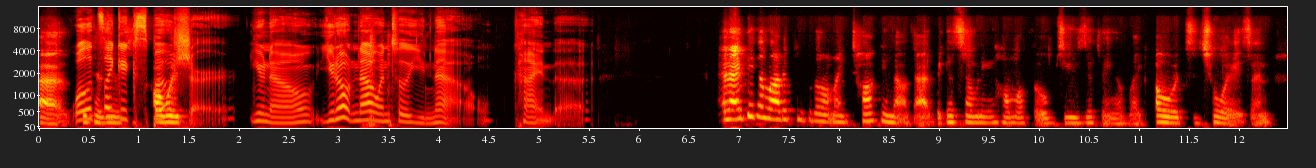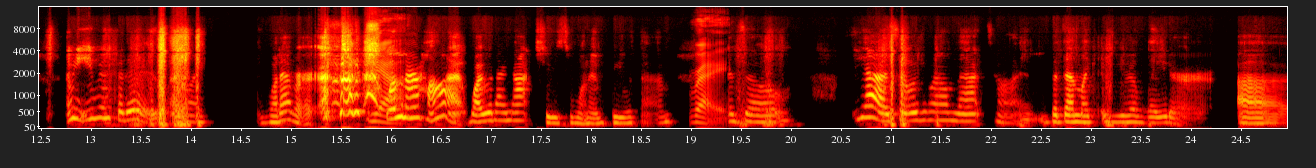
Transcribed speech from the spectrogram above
Uh, well, it's like it's exposure. Always... You know, you don't know until you know, kind of. And I think a lot of people don't like talking about that because so many homophobes use the thing of like, oh, it's a choice. And I mean, even if it is, I'm like, whatever. Yeah. Women are hot. Why would I not choose to want to be with them? Right. And so yeah, so it was around that time. But then like a year later, uh,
